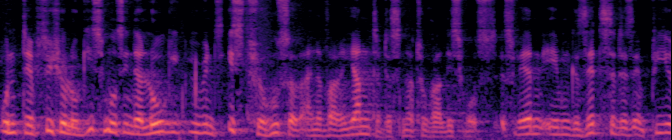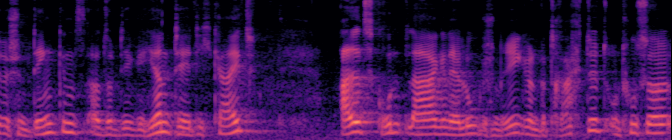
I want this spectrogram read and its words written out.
Und der Psychologismus in der Logik übrigens ist für Husserl eine Variante des Naturalismus. Es werden eben Gesetze des empirischen Denkens, also der Gehirntätigkeit, als Grundlage der logischen Regeln betrachtet und Husserl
